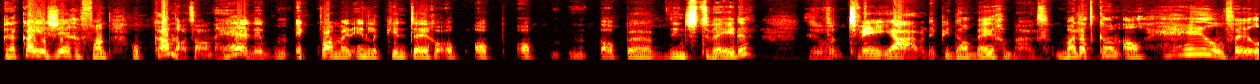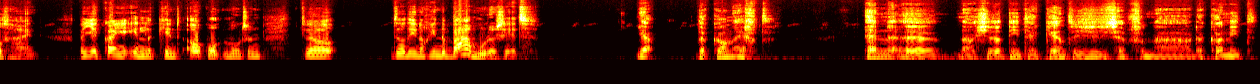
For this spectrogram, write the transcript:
En dan kan je zeggen van, hoe kan dat dan? Hè? Ik kwam mijn innerlijk kind tegen op, op, op, op eh, dienst tweede. Dus over twee jaar, wat heb je dan meegemaakt? Maar dat kan al heel veel zijn. Want je kan je innerlijk kind ook ontmoeten terwijl, terwijl die nog in de baarmoeder zit. Ja, dat kan echt. En eh, nou, als je dat niet herkent, als je zegt van nou, dat kan niet.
